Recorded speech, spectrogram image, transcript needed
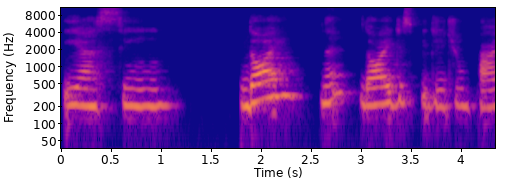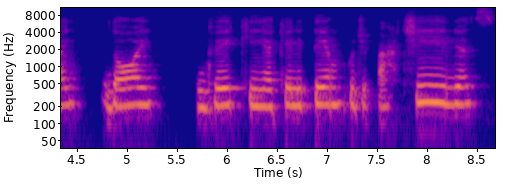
e assim dói, né? Dói despedir de um pai, dói ver que aquele tempo de partilhas,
